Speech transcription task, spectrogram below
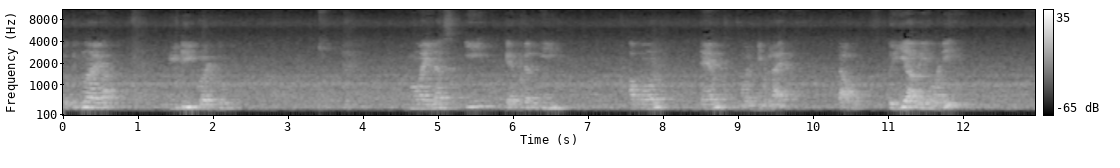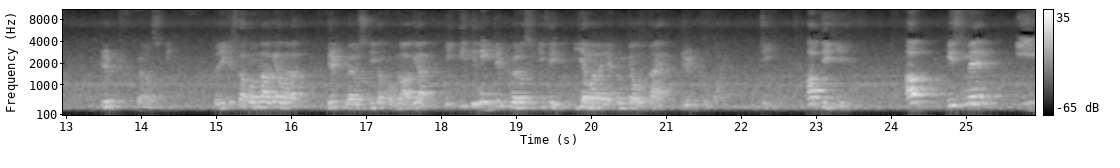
तो कितना आएगा? B D equal to minus E capital E upon M multiply tau तो ये आ गई हमारी ड्रिफ्ट वेलोसिटी तो ये किसका फॉर्मूला आ गया हमारा? ड्रिफ्ट वेलोसिटी का फॉर्मूला आ गया कि इतनी ड्रिफ्ट वेलोसिटी से ये हमारा इलेक्ट्रॉन क्या होता है? ड्रिफ्ट होता है। ठीक। अब देखिए, अब इसमें E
